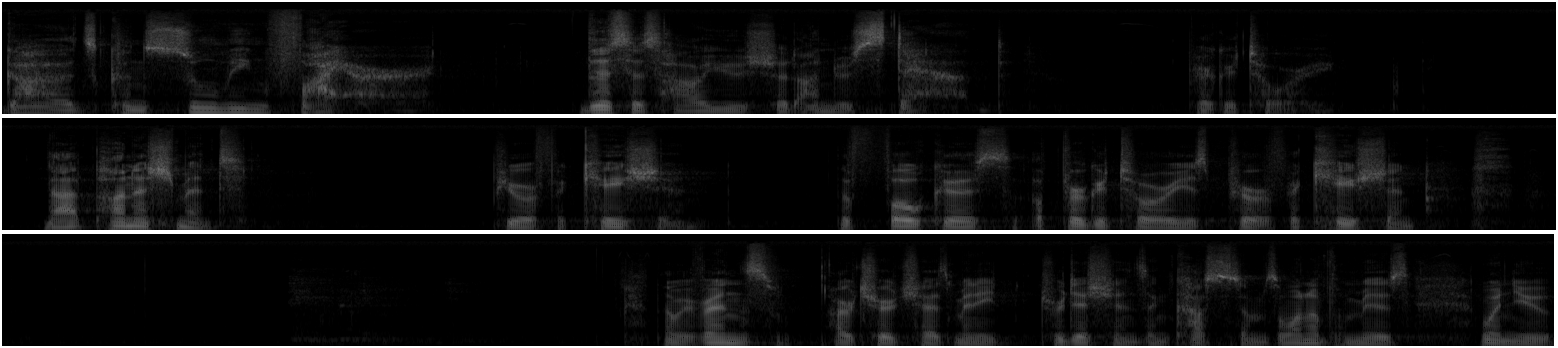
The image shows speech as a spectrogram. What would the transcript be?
God's consuming fire. This is how you should understand purgatory. Not punishment, purification. The focus of purgatory is purification. Now, my friends, our church has many traditions and customs. One of them is when you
